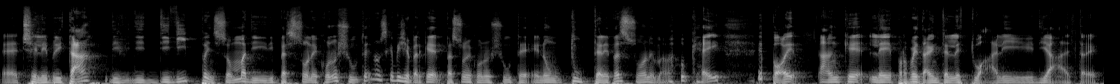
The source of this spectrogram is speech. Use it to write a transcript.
eh, celebrità, di, di, di, VIP, insomma, di, di, persone conosciute. Non si capisce perché persone conosciute e non tutte le persone, ma ok. E poi anche le proprietà intellettuali di altre,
